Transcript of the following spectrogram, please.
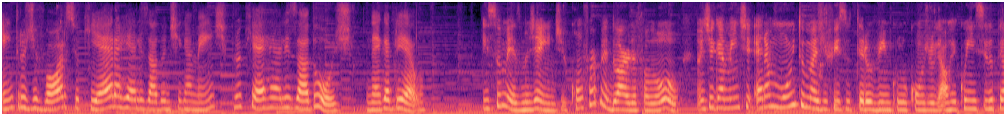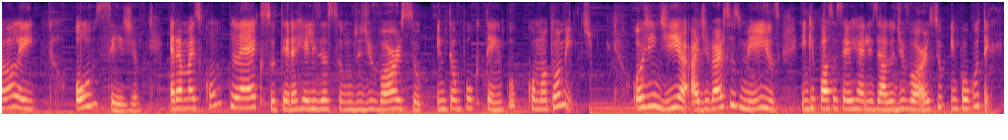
entre o divórcio que era realizado antigamente para o que é realizado hoje, né, Gabriela? Isso mesmo, gente. Conforme a Eduarda falou, antigamente era muito mais difícil ter o vínculo conjugal reconhecido pela lei, ou seja, era mais complexo ter a realização do divórcio em tão pouco tempo como atualmente. Hoje em dia, há diversos meios em que possa ser realizado o divórcio em pouco tempo.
